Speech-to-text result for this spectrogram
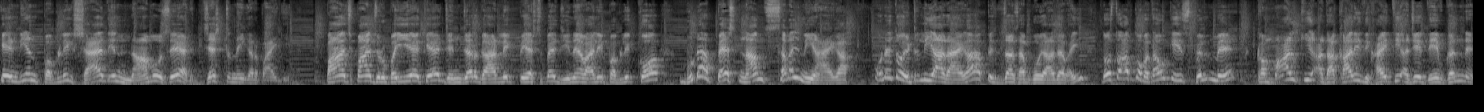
कि इंडियन पब्लिक शायद इन नामों से एडजस्ट नहीं कर पाएगी। पाँच पाँच रुपये के जिंजर गार्लिक पेस्ट पे जीने वाली पब्लिक को बुढ़ा पेस्ट नाम समझ नहीं आएगा। उन्हें तो इटली याद आएगा। पिज्जा सबको याद है भाई। दोस्तों, आपको बताऊँ कि इस फ़िल्म में कमाल की अदाकारी दिखाई थी अजय देवगन ने।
